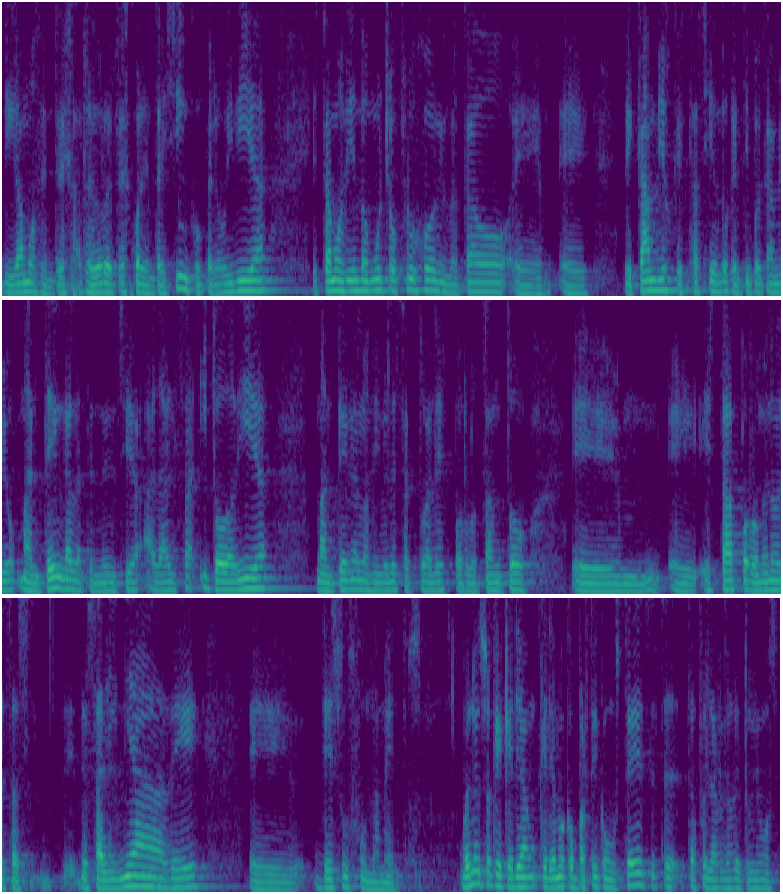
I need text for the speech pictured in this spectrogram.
digamos, de alrededor de 3,45, pero hoy día estamos viendo mucho flujo en el mercado eh, eh, de cambios que está haciendo que el tipo de cambio mantenga la tendencia al alza y todavía mantenga los niveles actuales, por lo tanto, eh, está por lo menos desalineada de, de sus fundamentos. Bueno, eso que queríamos, compartir con ustedes, esta, fue la reunión que tuvimos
